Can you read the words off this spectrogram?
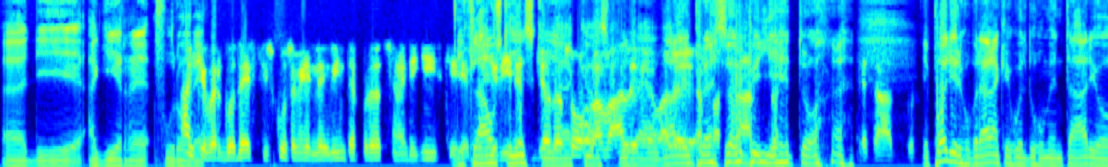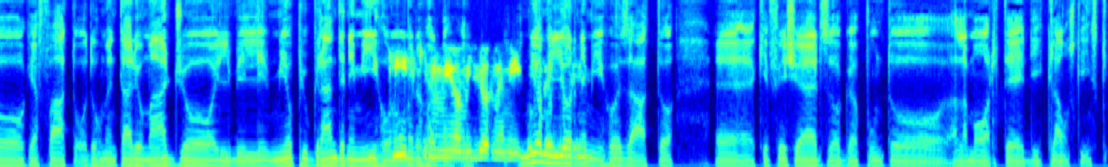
eh, di Aguirre Furore. Anche per godersi, scusami, l'interpretazione di Kinski, di Klaus Kinski, già da sola vale, vale, vale il prezzo del biglietto. esatto. e poi di recuperare anche quel documentario che ha fatto, o documentario omaggio, il, il mio più grande nemico. Kinski, il mio miglior nemico. Il mio miglior nemico, esatto, eh, che fece Herzog appunto alla morte di Klaus Kinski.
